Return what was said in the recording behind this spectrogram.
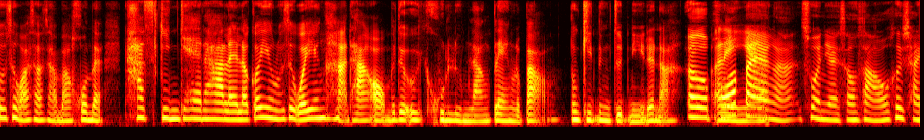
รู้สึกว่าสาวๆบางคนแบบทาสกินแคร์ทาอะไรแล้วก็ยังรู้สึกว่ายังหาทางออกไม่ได้เอ้ยคุณลืมล้างแปรงหรือเปล่า ต้องคิดถึงจุดนี้ด้วยนะเออเพราะว่าอะไรแปรเงี้ยงอะ ส่วนใหญ่สาวๆก็คือใช้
